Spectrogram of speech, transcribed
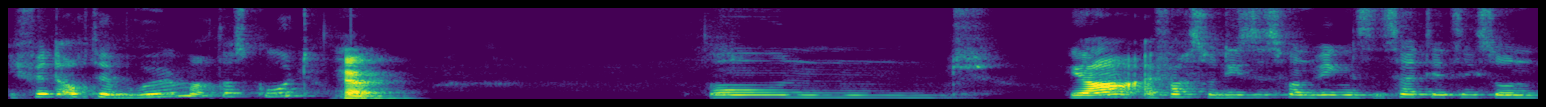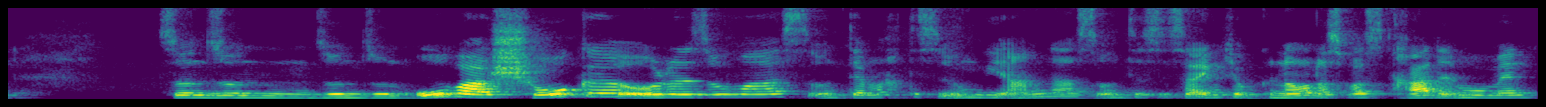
Ich finde auch der Brühl macht das gut. Ja. Und ja, einfach so dieses von wegen, es ist halt jetzt nicht so ein so ein, so ein, so ein, so ein Oberschurke oder sowas und der macht das irgendwie anders und das ist eigentlich auch genau das, was gerade im Moment,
